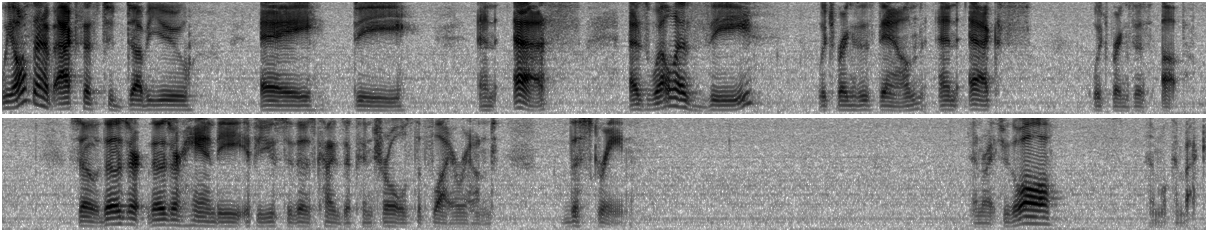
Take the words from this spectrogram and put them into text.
we also have access to W, A, D, and S. as well as Z, which brings us down, and X, which brings us up. So those are those are handy if you're used to those kinds of controls to fly around the screen. And right through the wall, and we'll come back.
